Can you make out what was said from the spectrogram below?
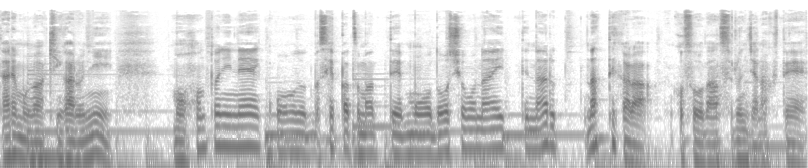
誰もが気軽にもう本当にねこう切羽詰まってもうどうしようもないってなるなってからご相談するんじゃなくて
